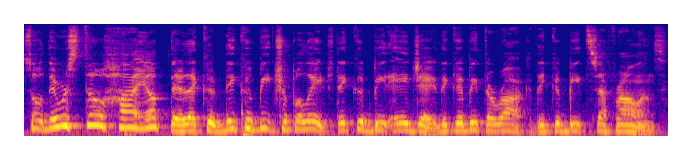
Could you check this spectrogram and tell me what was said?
So they were still high up there that could they could beat Triple H, they could beat AJ, they could beat The Rock, they could beat Seth Rollins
